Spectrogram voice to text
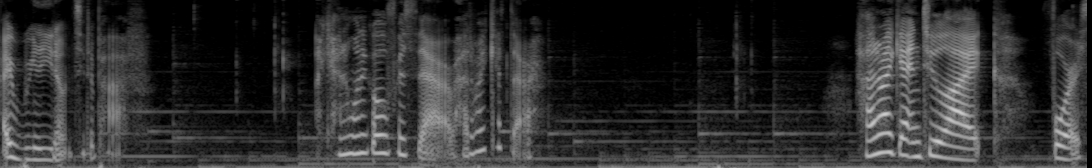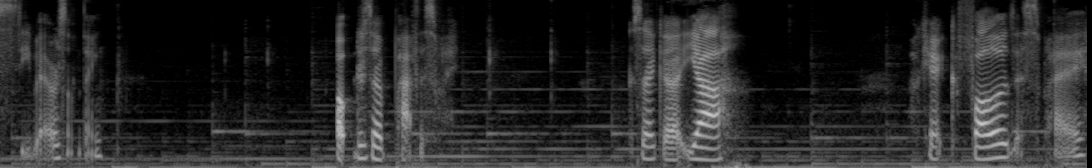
I really don't see the path. I kind of want to go over there. How do I get there? How do I get into like forest bit or something? Oh, there's a path this way. It's like a, yeah. Okay, follow this way.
